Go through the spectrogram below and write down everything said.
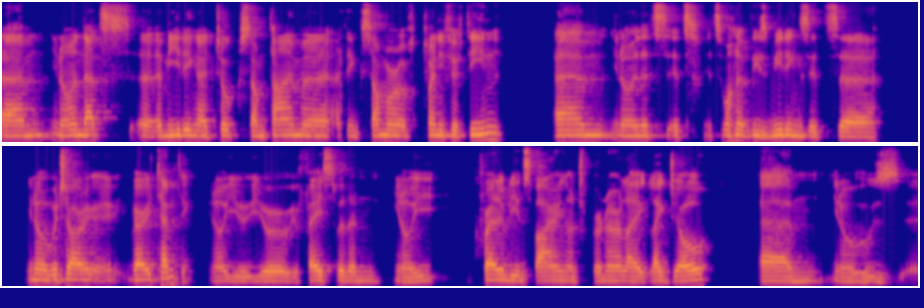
Um, you know, and that's a meeting I took sometime, uh, I think summer of 2015. Um, you know, and it's it's it's one of these meetings. It's uh, you know, which are very tempting. You know, you you're, you're faced with an you know incredibly inspiring entrepreneur like like Joe, um, you know, who's uh,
